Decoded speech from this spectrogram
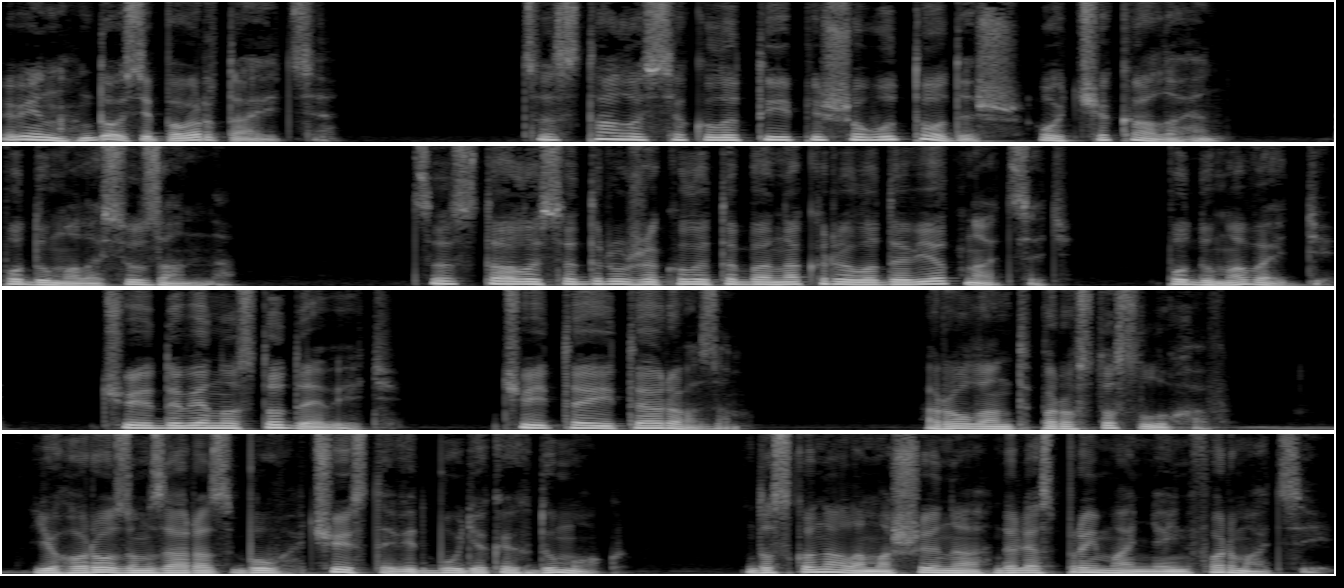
він досі повертається. Це сталося, коли ти пішов у Тодиш, отче Калаген, подумала Сюзанна. Це сталося, друже, коли тебе накрило дев'ятнадцять, подумав Едді. Чи дев'яносто дев'ять, чи й те, і те разом. Роланд просто слухав. Його розум зараз був чистий від будь-яких думок, досконала машина для сприймання інформації.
